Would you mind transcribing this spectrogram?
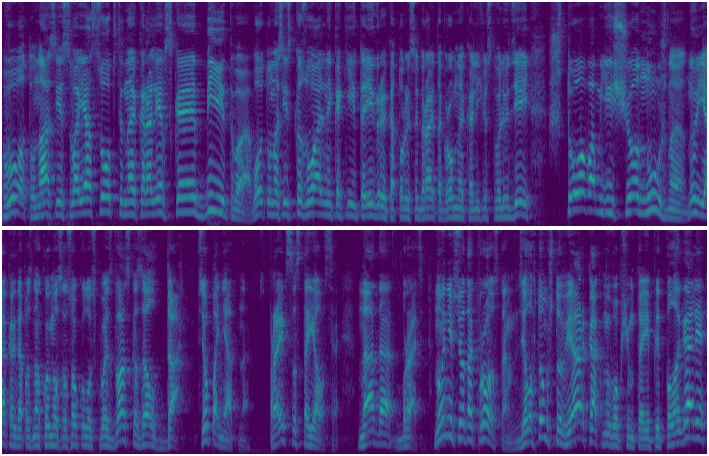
вот у нас есть своя собственная королевская битва, вот у нас есть казуальные какие-то игры, которые собирают огромное количество людей. Что вам еще нужно? Ну и я, когда познакомился с Oculus Quest 2, сказал, да, все понятно Проект состоялся. Надо брать. Но не все так просто. Дело в том, что VR, как мы, в общем-то, и предполагали,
